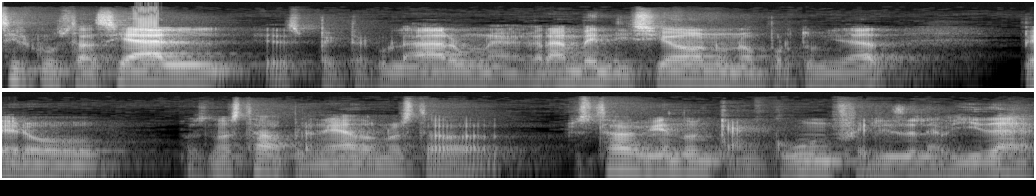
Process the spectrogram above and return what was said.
circunstancial, espectacular, una gran bendición, una oportunidad, pero pues no estaba planeado, no estaba estaba viviendo en Cancún, feliz de la vida,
